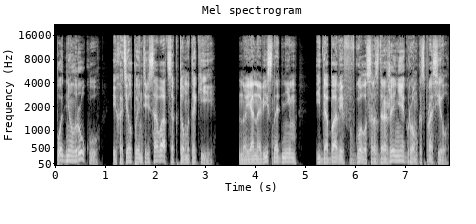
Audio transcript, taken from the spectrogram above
поднял руку и хотел поинтересоваться, кто мы такие. Но я навис над ним и, добавив в голос раздражения, громко спросил.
